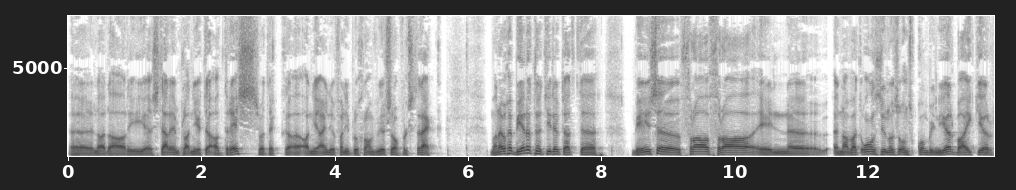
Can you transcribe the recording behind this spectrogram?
Uh na daardie sterre en planete adres wat ek uh, aan die einde van die program weer sal verstrek. Maar nou gebeur dit natuurlik dat uh mense vra vra en uh, en dan wat ons doen ons ons kombineer baie keer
